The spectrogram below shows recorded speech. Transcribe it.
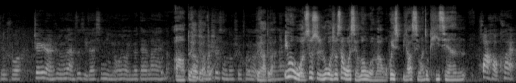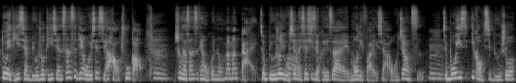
就是说 J 人是永远自己在心里拥有一个 deadline 的，啊，对啊，对啊，对啊，做什么事情都是会有一个对啊，deadline，对啊，因为我就是如果说像我写论文嘛，我会比较喜欢就提前，画好快，对，提前，比如说提前三四天，我会先写好初稿，嗯，剩下三四天我会那种慢慢改，就比如说有些哪些细节可以再 modify 一下，我会这样子，嗯。就不会一一口气，比如说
